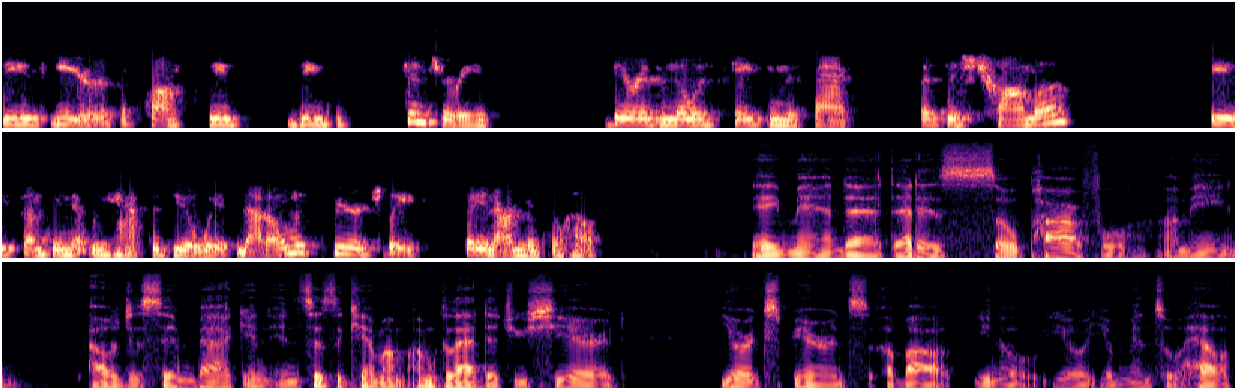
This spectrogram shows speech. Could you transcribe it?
these years across these these centuries, there is no escaping the fact that this trauma is something that we have to deal with, not only spiritually, but in our mental health. Amen. That that is so powerful. I mean, I was just sitting back and, and Sister Kim, I'm I'm glad that you shared your experience about, you know, your your mental health.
